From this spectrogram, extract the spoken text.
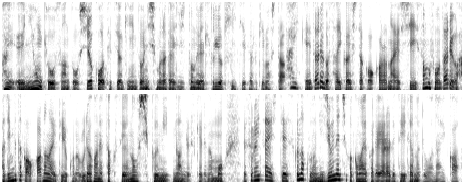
はい、えー日本共産党、塩川哲也議員と西村大臣とのやり取りを聞いていただきました。はいえー誰が再開したかわからないし、そもそも誰が始めたかわからないというこの裏金作成の仕組みなんですけれども、えーそれに対して少なくとも20年近く前からやられていたのではないか。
